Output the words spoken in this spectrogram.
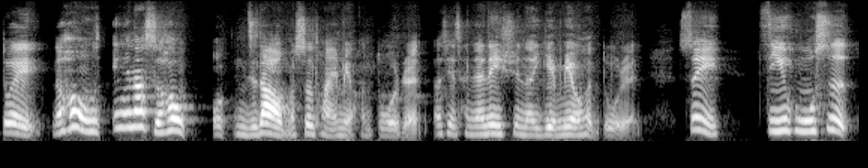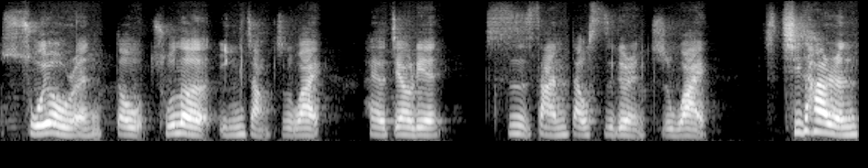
对，然后因为那时候我你知道我们社团也没有很多人，而且参加内训呢也没有很多人，所以几乎是所有人都除了营长之外，还有教练，四三到四个人之外，其他人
